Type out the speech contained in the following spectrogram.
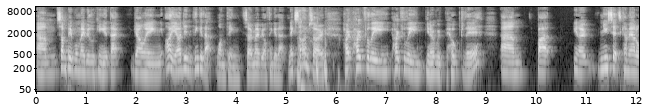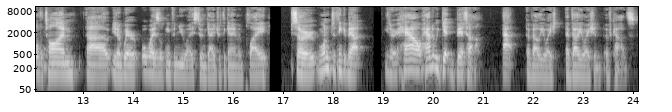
um, some people may be looking at that going, oh yeah, I didn't think of that one thing, so maybe I'll think of that next time. So ho- hopefully, hopefully, you know, we've helped there. Um, but you know, new sets come out all the time. Uh, you know, we're always looking for new ways to engage with the game and play. So wanted to think about, you know, how how do we get better at evaluation evaluation of cards?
